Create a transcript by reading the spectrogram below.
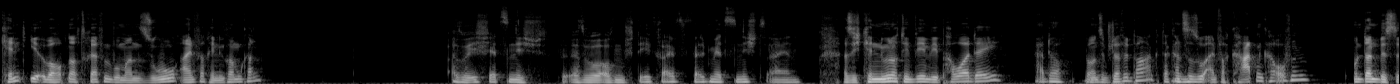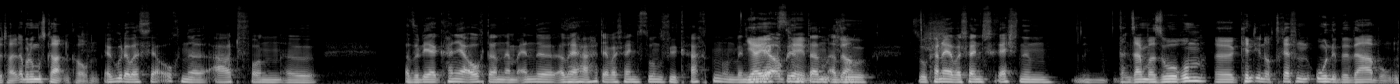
Kennt ihr überhaupt noch Treffen, wo man so einfach hinkommen kann? also ich jetzt nicht. Also aus dem Stegreif fällt mir jetzt nichts ein. Also ich kenne nur noch den BMW Power Day Ja, doch. bei uns im Stöffelpark. Da kannst du so einfach Karten kaufen und dann bist du halt. Aber du musst Karten kaufen. Ja gut, aber es ist ja auch eine Art von, äh, also der kann ja auch dann am Ende, also er hat ja wahrscheinlich so und so viele Karten und wenn die Ja, weg ja, okay, sind, dann, gut, also so kann er ja wahrscheinlich rechnen. Dann sagen wir so rum, äh, kennt ihr noch Treffen ohne Bewerbung?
